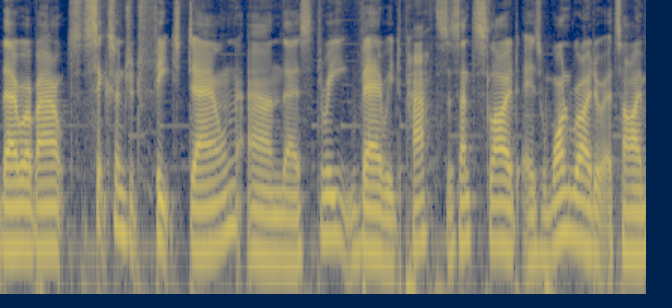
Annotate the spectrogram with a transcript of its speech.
They're about 600 feet down, and there's three varied paths. The centre slide is one rider at a time,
